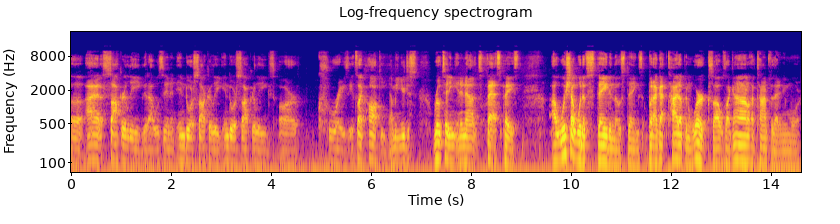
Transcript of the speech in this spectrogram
uh, I had a soccer league that I was in, an indoor soccer league. Indoor soccer leagues are crazy. It's like hockey. I mean, you're just rotating in and out. It's fast paced. I wish I would have stayed in those things, but I got tied up in work, so I was like, oh, I don't have time for that anymore.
